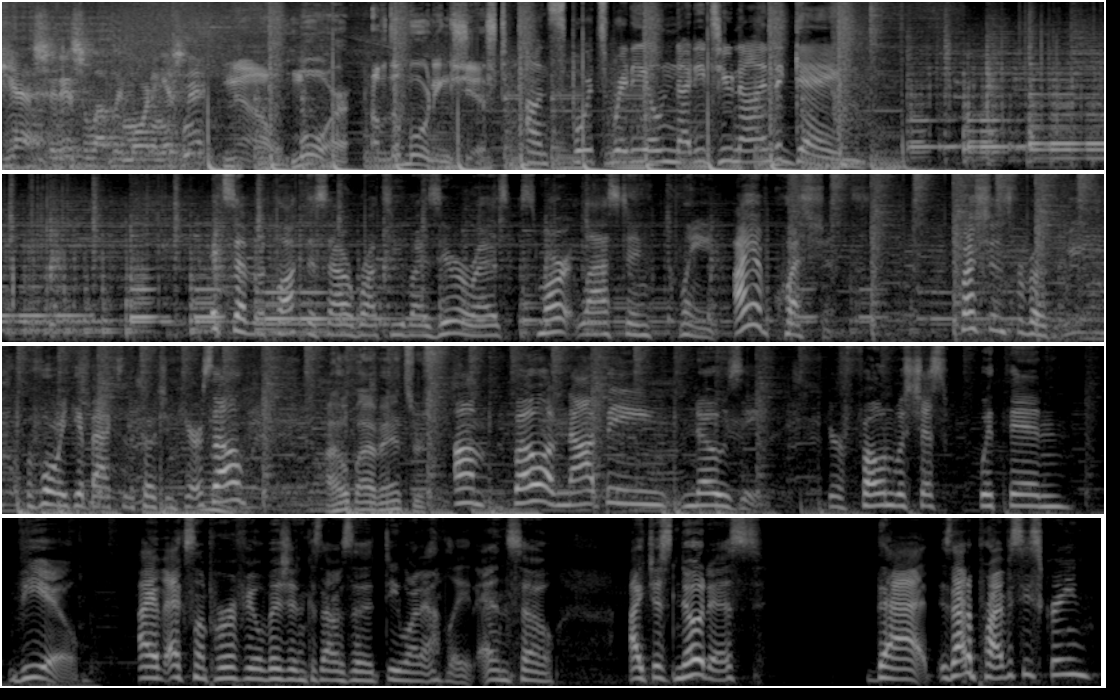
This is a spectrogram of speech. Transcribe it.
Yes, it is a lovely morning, isn't it? Now, more of the morning shift. on Sports Radio 92.9 The Game. It's 7 o'clock this hour brought to you by Zerorez Smart, Lasting, Clean. I have questions. Questions for both of you before we get back to the coaching carousel. I hope I have answers. Um, Beau, I'm not being nosy. Your phone was just within view. I have excellent peripheral vision because I was a D1 athlete. And so I just noticed that is that a privacy screen?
